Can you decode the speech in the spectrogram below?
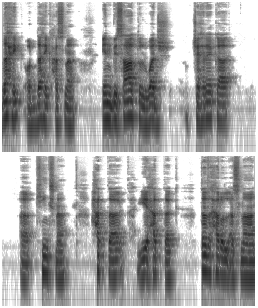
دحک اور دحک ہنسنا ان بسات الوج چہرے کا کھینچنا حد تک یہ حد تک تظہر الاسنان،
